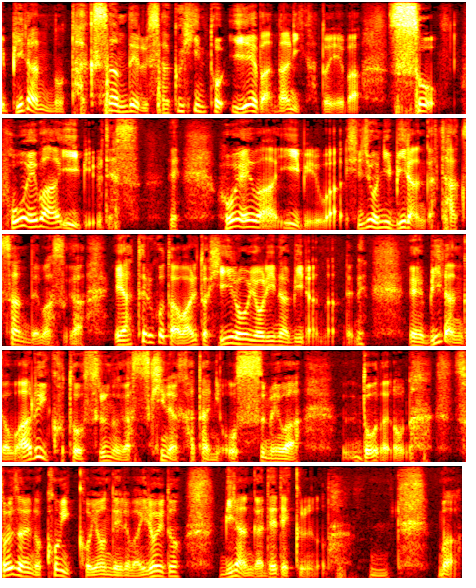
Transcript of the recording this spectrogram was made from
ーヴィランのたくさん出る作品といえば何かといえば、そう、フォーエバーイービルです。で、フォーエバーイービルは非常にヴィランがたくさん出ますが、やってることは割とヒーロー寄りなヴィランなんでね、ヴィランが悪いことをするのが好きな方におすすめは、どうだろうな。それぞれのコミックを読んでいればいろいろヴィランが出てくるのだ。うんまあ、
